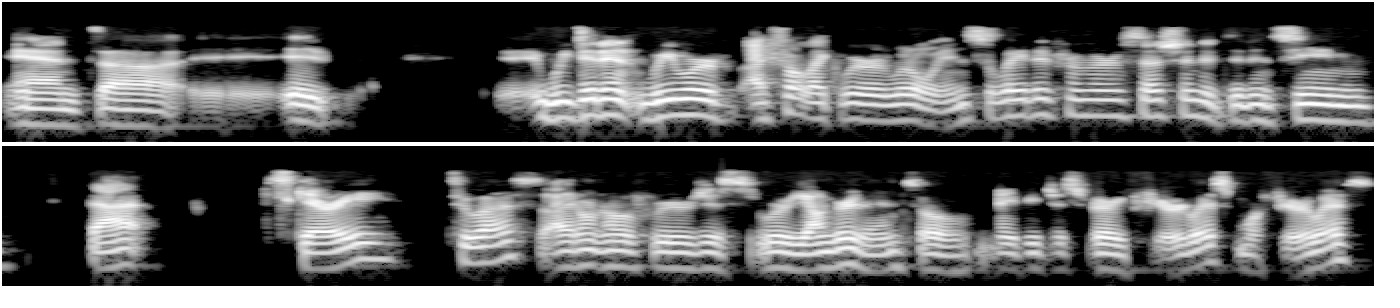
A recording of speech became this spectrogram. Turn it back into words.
and uh, it. We didn't. We were. I felt like we were a little insulated from the recession. It didn't seem that scary to us. I don't know if we were just we are younger then, so maybe just very fearless, more fearless.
